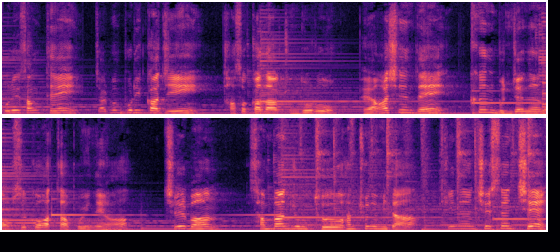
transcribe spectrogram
뿌리 상태 짧은 뿌리까지 다섯 가닥 정도로 배양하시는데 큰 문제는 없을 것 같아 보이네요. 7번 삼반중투 한 촉입니다. 키는 7cm에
